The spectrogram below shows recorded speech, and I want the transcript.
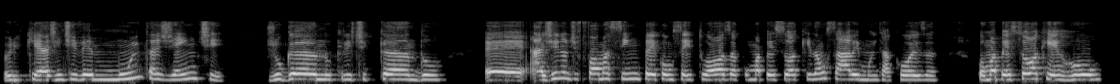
porque a gente vê muita gente julgando, criticando, é, agindo de forma assim preconceituosa com uma pessoa que não sabe muita coisa, com uma pessoa que errou,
